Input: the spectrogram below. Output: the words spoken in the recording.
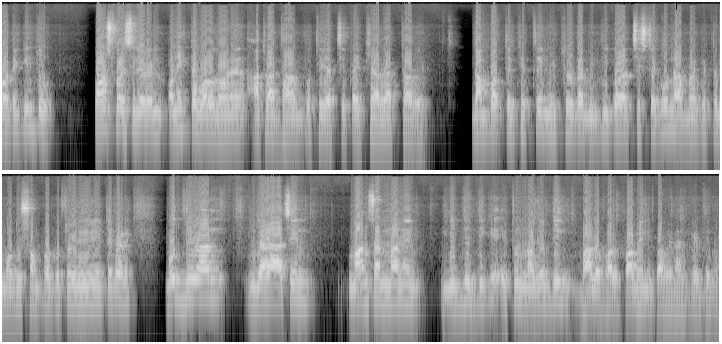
বটে, কিন্তু কনস্পারেসি লেভেল অনেকটা বড় ধরনের আকার ধারণ করতে যাচ্ছে, তাই খেয়াল রাখতে হবে। দাম্পত্যের ক্ষেত্রে মিত্রতা বৃদ্ধি করার চেষ্টা করুন, আপনার ক্ষেত্রে মধুর সম্পর্ক তৈরি হয়ে যেতে পারে। বুদ্ধিমান যারা আছেন, মান সম্মানের বৃদ্ধির দিকে একটু নজর দিন, ভালো ফল পাবেনই পাবেন আজকের দিনে।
